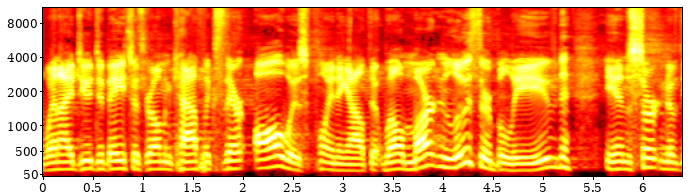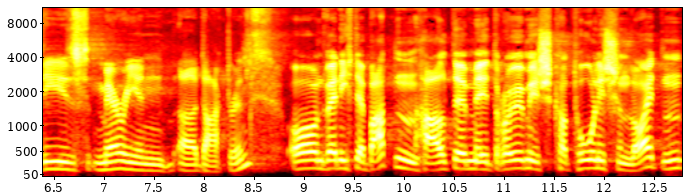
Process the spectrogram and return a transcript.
when I do debates with Roman Catholics, they're always pointing out that, well, Martin Luther believed in certain of these Marian uh, doctrines. Und wenn ich Debatten halte mit römisch-katholischen Leuten,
